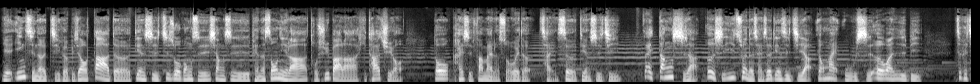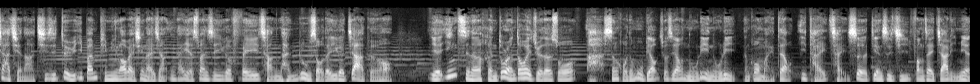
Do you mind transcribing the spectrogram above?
也因此呢，几个比较大的电视制作公司，像是 Panasonic 啦、Toshiba 啦、Hitachi 哦，都开始贩卖了所谓的彩色电视机。在当时啊，二十一寸的彩色电视机啊，要卖五十二万日币，这个价钱啊，其实对于一般平民老百姓来讲，应该也算是一个非常难入手的一个价格哦。也因此呢，很多人都会觉得说啊，生活的目标就是要努力努力，能够买到一台彩色电视机放在家里面。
